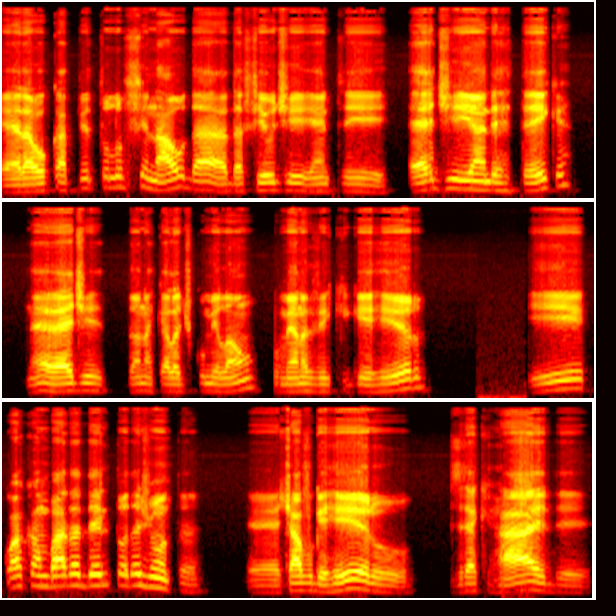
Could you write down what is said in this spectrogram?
Era o capítulo final da, da field entre Ed e Undertaker, né? Ed dando aquela de comilão, comendo a Vicky Guerreiro, e com a cambada dele toda junta. É, Chavo Guerreiro, Zack Ryder,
